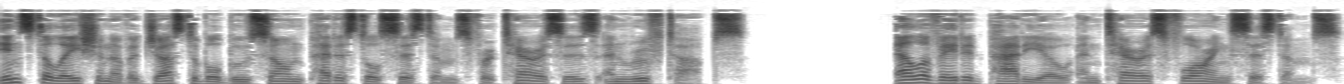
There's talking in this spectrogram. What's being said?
Installation of adjustable Buzon pedestal systems for terraces and rooftops. Elevated patio and terrace flooring systems.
